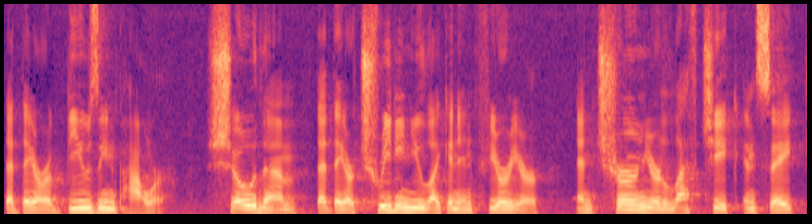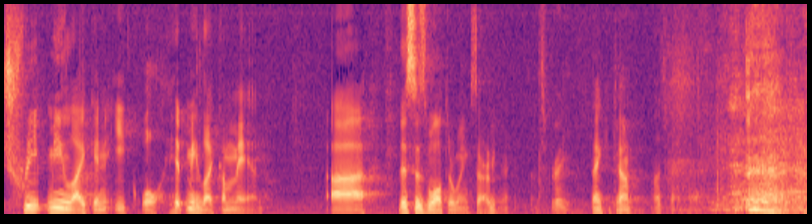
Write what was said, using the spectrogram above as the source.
that they are abusing power. Show them that they are treating you like an inferior. And turn your left cheek and say, treat me like an equal, hit me like a man. Uh, this is Walter Wink's argument. That's great. Thank you, Tom. That's fantastic.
